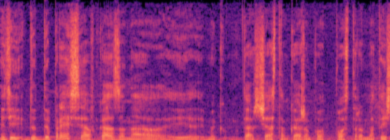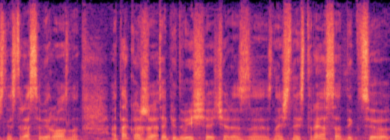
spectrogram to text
Не тільки депресія вказана, і ми теж часто кажемо по- посттравматичний стресовий розлад, а також це підвищує через е, значний стрес адикцію,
